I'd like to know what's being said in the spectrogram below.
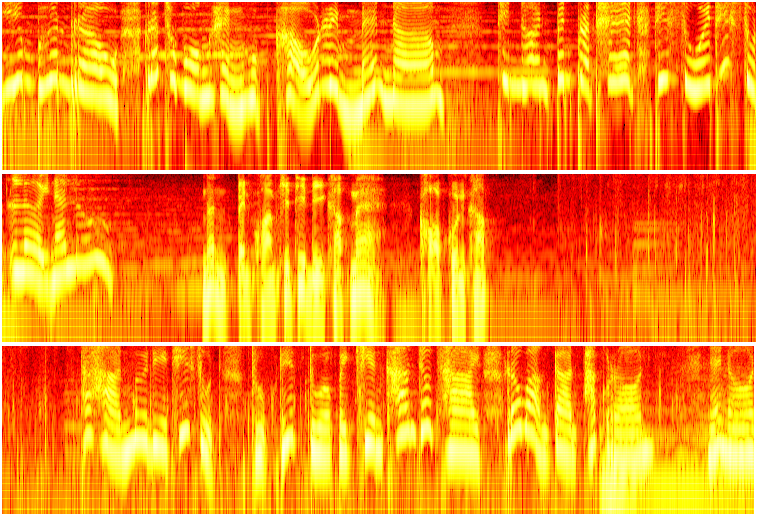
เยี่ยมเพื่อนเรา ราชวงศ์แห่งหุบเขาริมแม่น้ำที่นั่นเป็นประเทศที่สวยที่สุดเลยนะลูก นั่นเป็นความคิดที่ดีครับแม่ ขอบคุณครับ ทหารมือดีที่สุดถูกเรียกตัวไปเคียงข้างเจ้าชายระหว่างการพักร้อน แน่นอน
